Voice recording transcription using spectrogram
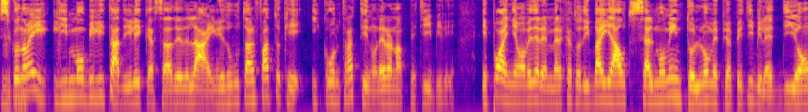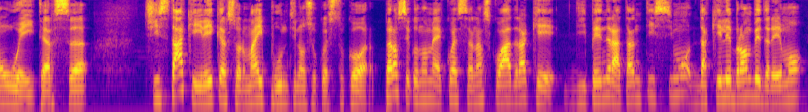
secondo Mhm. me l'immobilità dei Lakers alla deadline è dovuta al fatto che i contratti non erano appetibili. E poi andiamo a vedere il mercato di buyout. Se al momento il nome più appetibile è Dion Waiters, ci sta che i Lakers ormai puntino su questo core, però secondo me questa è una squadra che dipenderà tantissimo da che LeBron vedremo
